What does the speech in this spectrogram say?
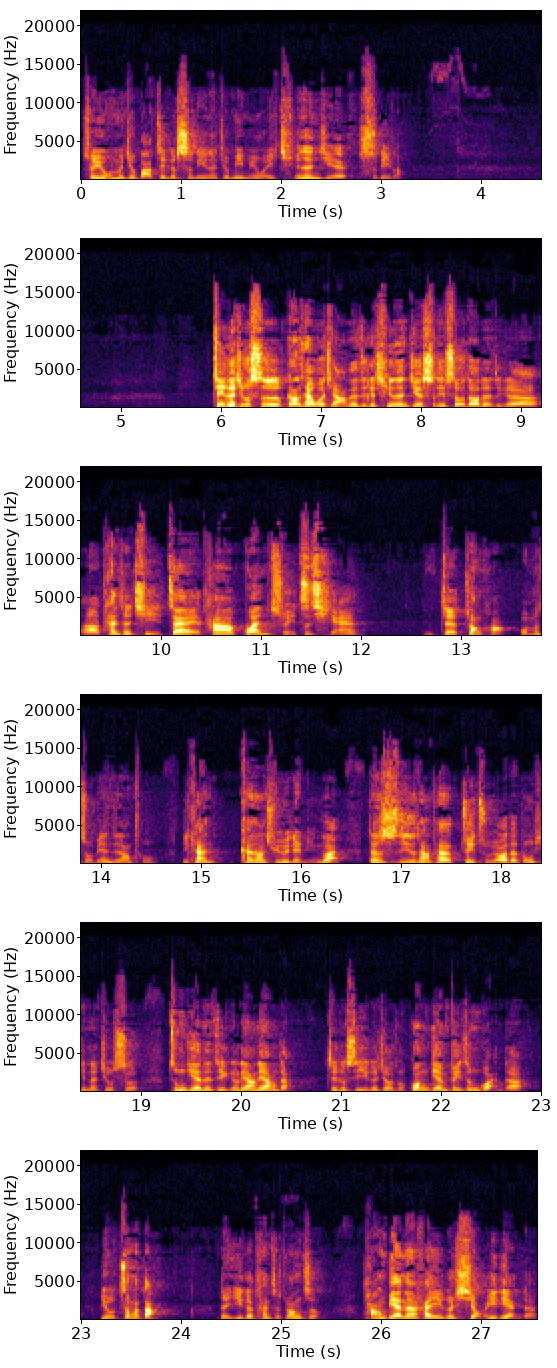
所以我们就把这个视力呢就命名为情人节视力了。这个就是刚才我讲的这个情人节视力收到的这个啊探测器，在它灌水之前。的状况，我们左边这张图，你看看上去有点凌乱，但是实际上它最主要的东西呢，就是中间的这个亮亮的，这个是一个叫做光电倍增管的，有这么大的一个探测装置，旁边呢还有一个小一点的，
